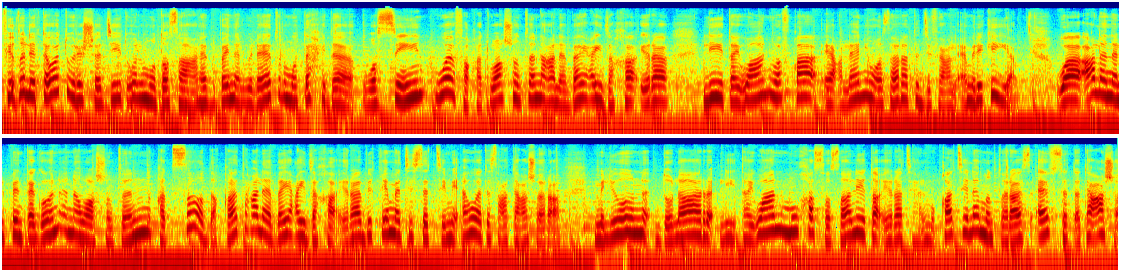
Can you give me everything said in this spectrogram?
في ظل التوتر الشديد والمتصاعد بين الولايات المتحدة والصين وافقت واشنطن على بيع ذخائر لتايوان وفق إعلان وزارة الدفاع الأمريكية. وأعلن البنتاغون أن واشنطن قد صادقت على بيع ذخائر بقيمة 619 مليون دولار لتايوان مخصصة لطائراتها المقاتلة من طراز F-16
